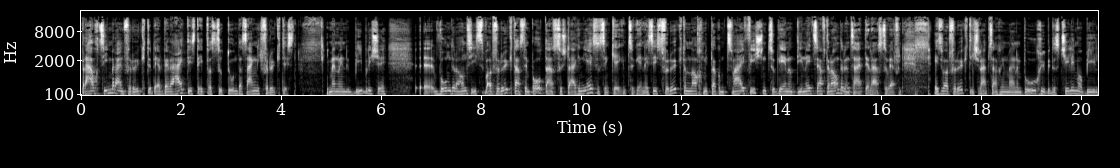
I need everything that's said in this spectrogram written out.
braucht es immer ein Verrückter, der bereit ist, etwas zu tun, das eigentlich verrückt ist. Ich meine, wenn du biblische äh, Wunder ansiehst, war verrückt, aus dem Boot auszusteigen, Jesus entgegenzugehen. Es ist verrückt, am Nachmittag um zwei Fischen zu gehen und die Netze auf der anderen Seite rauszuwerfen. Es war verrückt, ich schreibe es auch in meinem Buch über das Chili-Mobil,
